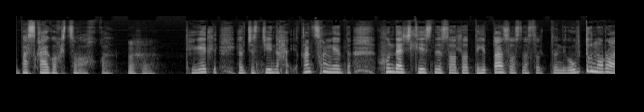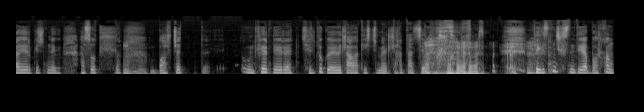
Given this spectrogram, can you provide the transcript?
бас гайгүй гарцсан байгаа. Аха. Тэгэл явж байсан чинь энэ ха- ганцхан ингэ хүнд ажил хийснээс болоод хэдэн сууснаас бол нэг өвдөг нуруу хоёр гэж нэг асуудал болчоод үнэхээр нэрэ сэлбэг байвал аваад хийчмээр л хадаа сэлбэг. Тэгсэн ч гэсэн тэгээ бурхан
